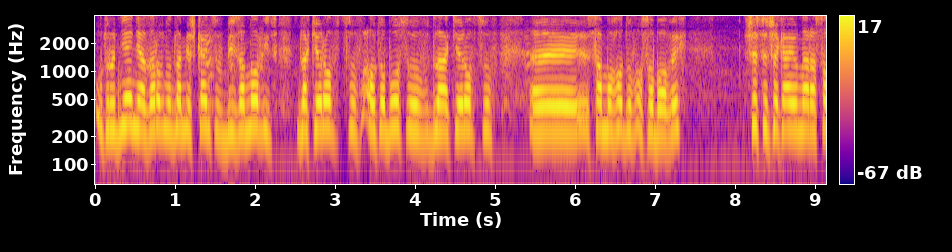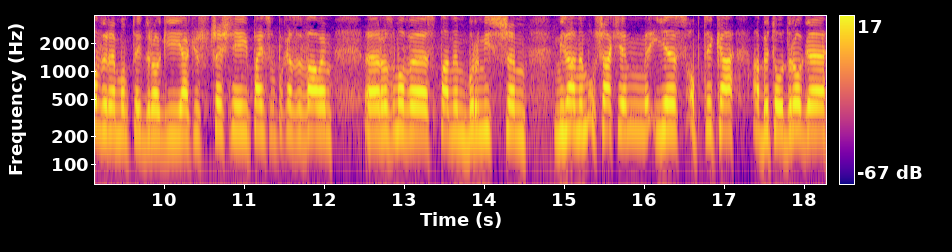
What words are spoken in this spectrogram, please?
utrudnienia zarówno dla mieszkańców Blizanowic, dla kierowców autobusów, dla kierowców e, samochodów osobowych. Wszyscy czekają na rasowy remont tej drogi. Jak już wcześniej Państwu pokazywałem e, rozmowę z panem burmistrzem Milanem Uszakiem, jest optyka, aby tą drogę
